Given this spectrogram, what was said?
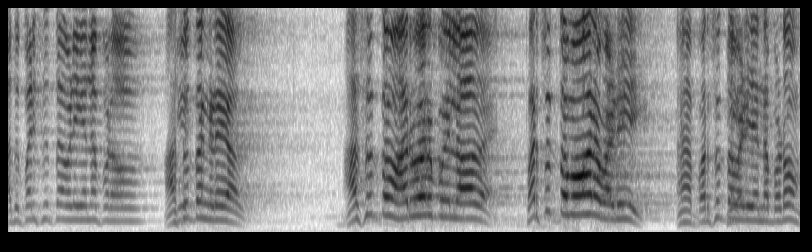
அது பரிசுத்த வழி எனப்படும். அசுத்தம் கிடையாது. அசுத்தம் அருவருப்பு இல்லாத பரிசுத்தமான வழி. பரிசுத்த வழி என்னப்படும்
